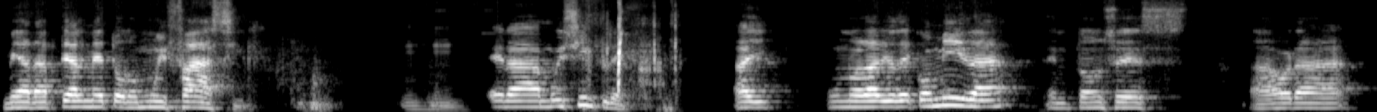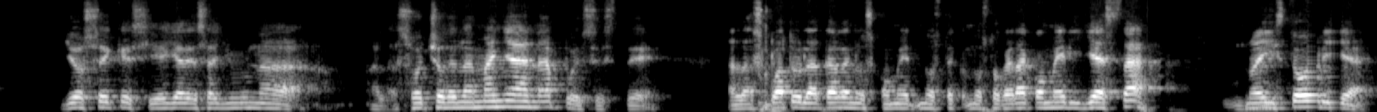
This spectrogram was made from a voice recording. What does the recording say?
me adapté al método muy fácil. Era muy simple. Hay un horario de comida, entonces ahora yo sé que si ella desayuna a las 8 de la mañana, pues este, a las 4 de la tarde nos, nos, tocará comer y ya está. No hay historia.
